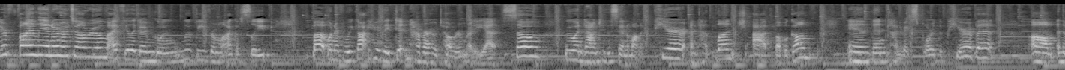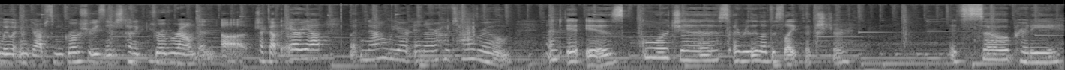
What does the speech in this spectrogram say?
We are finally in our hotel room. I feel like I'm going loopy from lack of sleep. But whenever we got here, they didn't have our hotel room ready yet. So we went down to the Santa Monica Pier and had lunch at Bubba Gump and then kind of explored the pier a bit. Um, and then we went and grabbed some groceries and just kind of drove around and uh, checked out the area. But now we are in our hotel room and it is gorgeous. I really love this light fixture. It's so pretty.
